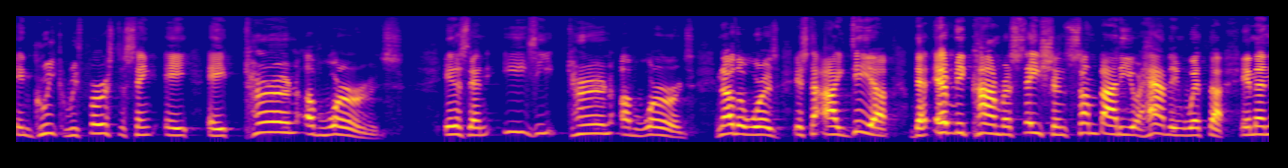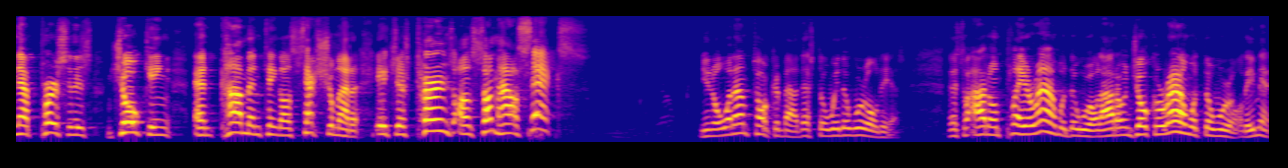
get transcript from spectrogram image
in Greek refers to saying a, a turn of words. It is an easy turn of words. In other words, it's the idea that every conversation somebody you're having with, uh, amen, that person is joking and commenting on sexual matter. It just turns on somehow sex. You know what I'm talking about? That's the way the world is. That's why I don't play around with the world. I don't joke around with the world. Amen.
